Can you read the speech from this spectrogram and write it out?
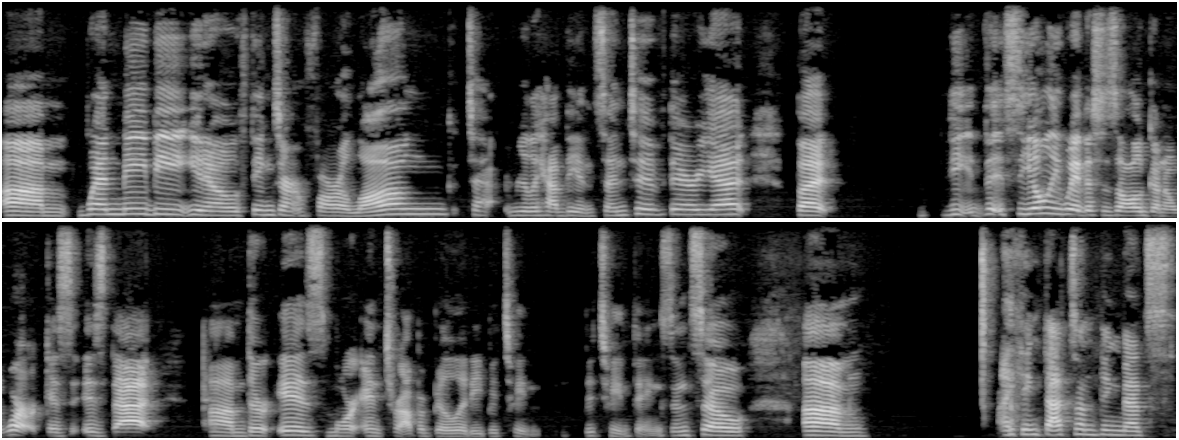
Um, when maybe you know things aren't far along to really have the incentive there yet but the, it's the only way this is all going to work is is that um, there is more interoperability between between things. And so um, i think that's something that's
